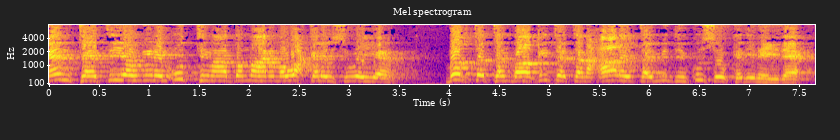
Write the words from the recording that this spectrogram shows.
أن تأتيهم إلى اتما دمهر ما وحك لي سغيان بغتة باقتة حالة تيمد كسو كدين هيدا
